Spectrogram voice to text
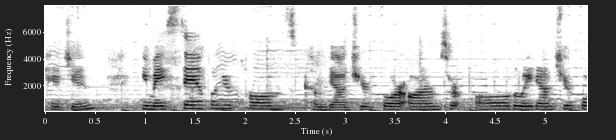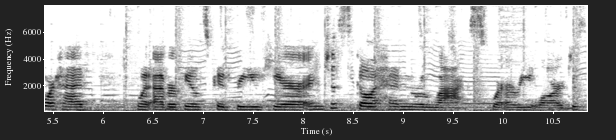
pigeon. You may stay up on your palms, come down to your forearms, or all the way down to your forehead. Whatever feels good for you here. And just go ahead and relax wherever you are. Just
